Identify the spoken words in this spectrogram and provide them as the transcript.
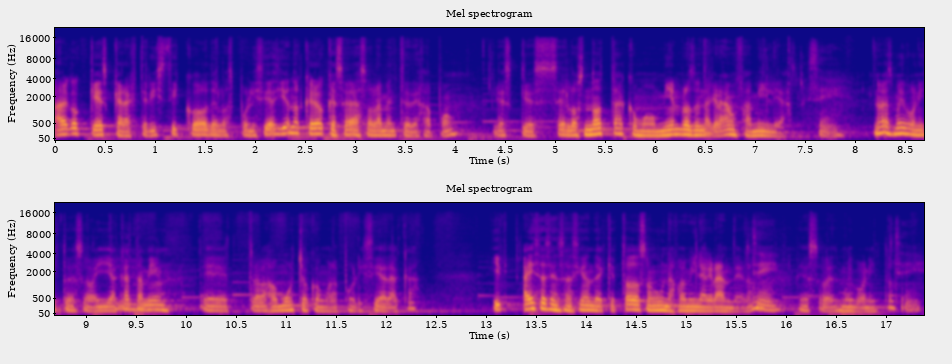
algo que es característico de los policías, yo no creo que sea solamente de Japón, es que se los nota como miembros de una gran familia. Sí. No, es muy bonito eso. Y acá Ujú. también eh, trabajo mucho con la policía de acá. Y hay esa sensación de que todos son una familia grande, ¿no? Sí. Eso es muy bonito. Sí.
